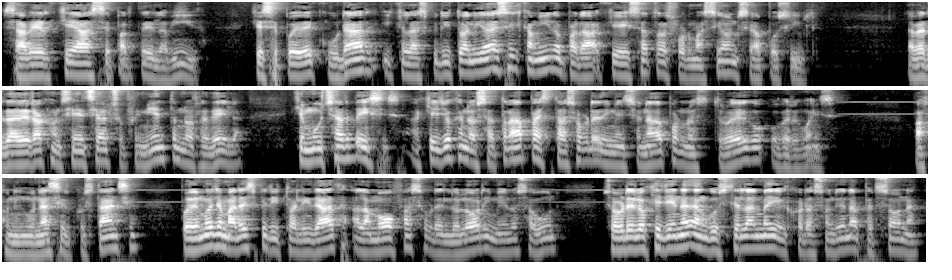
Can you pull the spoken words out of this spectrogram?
saber que hace parte de la vida, que se puede curar y que la espiritualidad es el camino para que esa transformación sea posible. La verdadera conciencia del sufrimiento nos revela que muchas veces aquello que nos atrapa está sobredimensionado por nuestro ego o vergüenza. Bajo ninguna circunstancia podemos llamar espiritualidad a la mofa sobre el dolor y menos aún sobre lo que llena de angustia el alma y el corazón de una persona,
